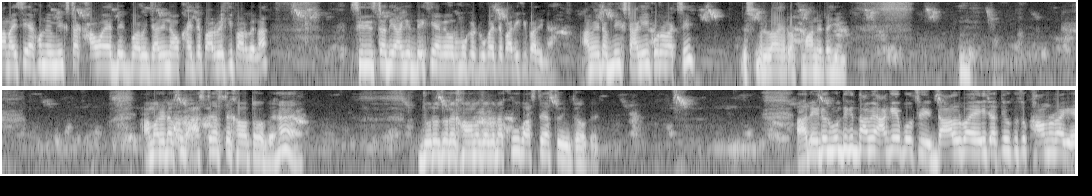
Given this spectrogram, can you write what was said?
বানাইছি। এখন এই মিক্সটা খাওয়ায় দেখব, আমি জানি না ও খাইতে পারবে কি পারবে না। সিরিজটা দিয়ে আগে দেখি, আমি ওর মুখে ঢুকাইতে পারি কি পারি না। আমি এটা মিক্সড আগেই করে রাখছি। বিসমুল্লাহ রহমান রহিম। আমার এটা খুব আস্তে আস্তে খাওয়াতে হবে হ্যাঁ? জোরে জোরে খাওয়ানো যাবে না, খুব আস্তে আস্তে দিতে হবে। আর এটার মধ্যে কিন্তু আমি আগেই বলছি, ডাল বা এই জাতীয় কিছু খাওয়ানোর আগে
